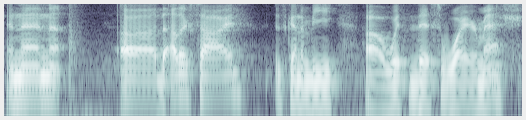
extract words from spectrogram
and then uh, the other side is gonna be uh, with this wire mesh.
